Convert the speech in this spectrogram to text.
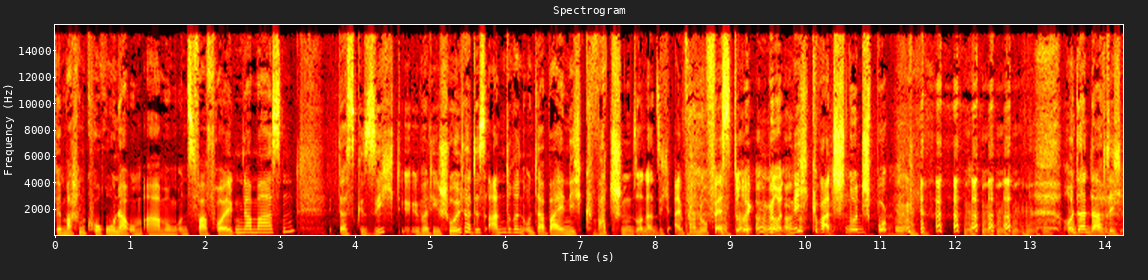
wir machen Corona-Umarmung und zwar folgendermaßen das Gesicht über die Schulter des anderen und dabei nicht quatschen, sondern sich einfach nur festdrücken und nicht quatschen und spucken. und dann dachte ich,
